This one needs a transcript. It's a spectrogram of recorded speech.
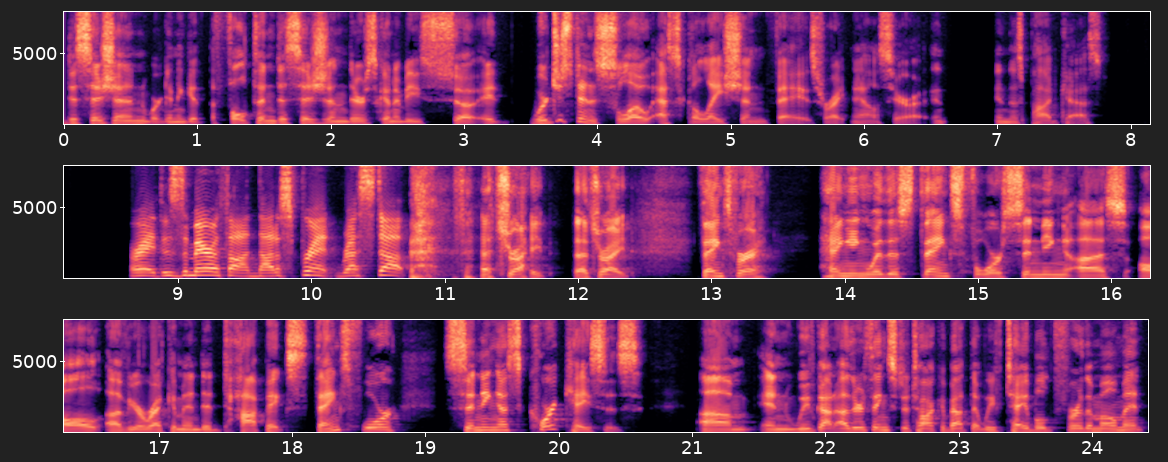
decision we're going to get the fulton decision there's going to be so it we're just in a slow escalation phase right now sarah in, in this podcast All right, this is a marathon, not a sprint. Rest up. That's right. That's right. Thanks for hanging with us. Thanks for sending us all of your recommended topics. Thanks for sending us court cases. Um, and we've got other things to talk about that we've tabled for the moment.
